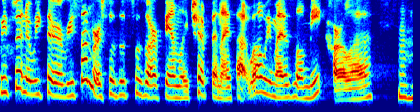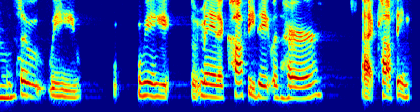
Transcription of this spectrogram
we spend a week there every summer, so this was our family trip, and I thought, well, we might as well meet Carla. Mhm. So we we made a coffee date with her at Coffee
